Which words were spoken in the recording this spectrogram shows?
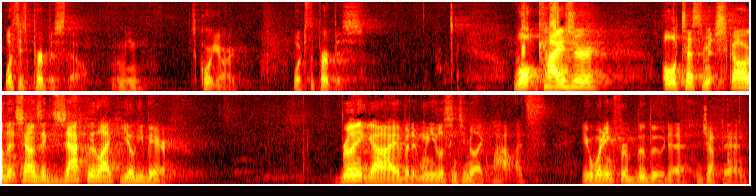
What's its purpose, though? I mean, it's a courtyard. What's the purpose? Walt Kaiser, Old Testament scholar that sounds exactly like Yogi Bear. Brilliant guy, but when you listen to him, you're like, wow, that's, you're waiting for Boo Boo to jump in.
